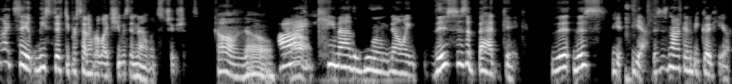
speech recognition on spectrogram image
I'd say at least 50% of her life, she was in mental institutions. Oh no. I wow. came out of the womb knowing this is a bad gig. This, this yeah, this is not going to be good here.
